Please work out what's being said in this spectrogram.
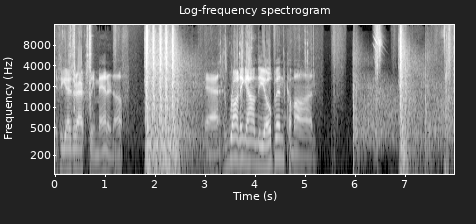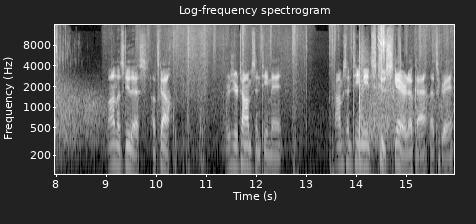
If you guys are actually man enough. Yeah, running out in the open? Come on. On, let's do this. Let's go. Where's your Thompson teammate? Thompson teammate's too scared. Okay, that's great.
